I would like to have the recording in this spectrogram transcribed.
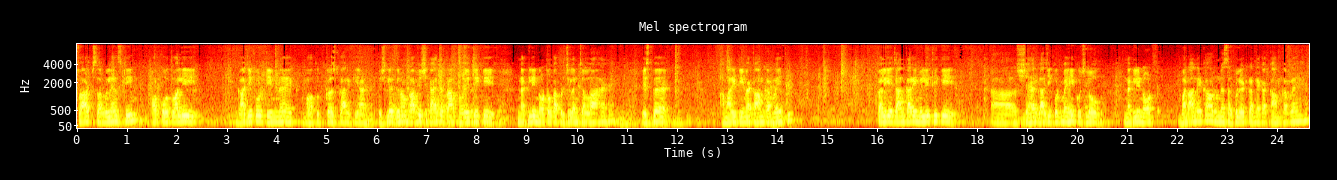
स्वाट सर्वेलेंस टीम और कोतवाली गाजीपुर टीम ने एक बहुत उत्कृष्ट कार्य किया है। पिछले दिनों काफ़ी शिकायतें प्राप्त हो रही थी कि नकली नोटों का प्रचलन चल रहा है। इस पर हमारी टीमें काम कर रही थी। कल ये जानकारी मिली थी कि शहर गाजीपुर में ही कुछ लोग नकली नोट बनाने का और उन्हें सर्कुलेट करने का काम कर रहे हैं।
